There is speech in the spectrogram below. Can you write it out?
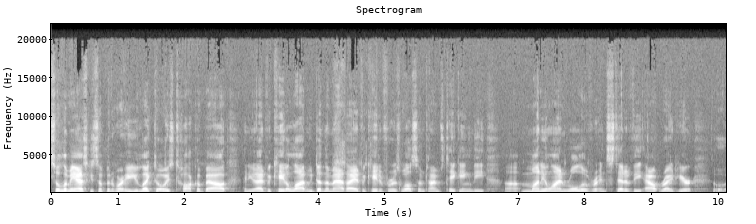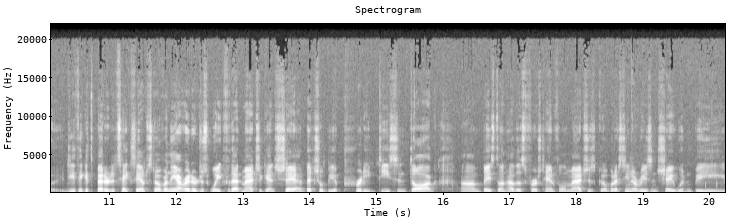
So let me ask you something, Jorge. You like to always talk about, and you advocate a lot. We've done the math. I advocated for as well. Sometimes taking the uh, money line rollover instead of the outright here. Do you think it's better to take Samsonova in the outright, or just wait for that match against Hsieh? I bet she'll be a pretty decent dog, um, based on how those first handful of matches go. But I see no reason Hsieh wouldn't be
